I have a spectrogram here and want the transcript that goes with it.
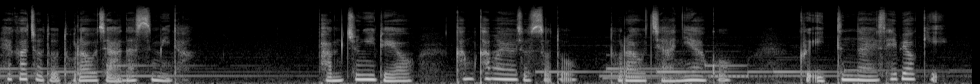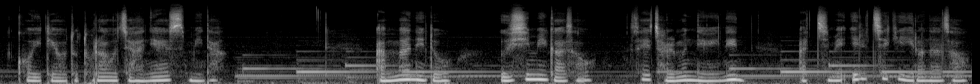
해가 져도 돌아오지 않았습니다. 밤중이 되어 캄캄하여졌어도 돌아오지 아니하고 그 이튿날 새벽이 거의 되어도 돌아오지 아니하였습니다. 암만 해도 의심이 가서 새 젊은 내외는 아침에 일찍이 일어나서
